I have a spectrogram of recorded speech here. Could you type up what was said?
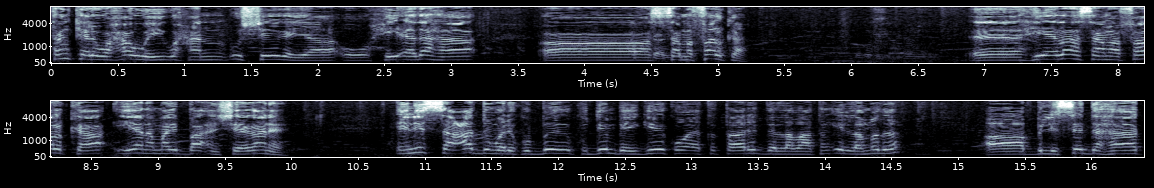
tan kale waxaa weeye waxaan u sheegayaa oo hay'adaha samafalka hay'adaha samafalka iyana may baan sheegane. Ini saacadan wali ku dembeygeek oo eta taariikhda labaatan iyo lamada bili saddexaad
